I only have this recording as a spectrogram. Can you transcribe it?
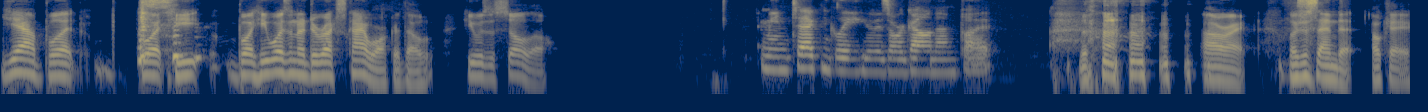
yeah, but but he but he wasn't a direct Skywalker though. He was a solo. I mean, technically he was Organa, but All right. Let's just end it. Okay.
